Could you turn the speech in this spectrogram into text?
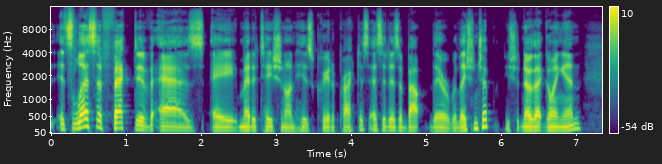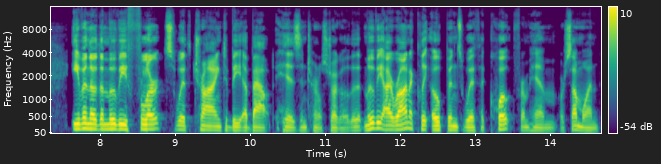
it's less effective as a meditation on his creative practice as it is about their relationship. You should know that going in. Even though the movie flirts with trying to be about his internal struggle. The movie ironically opens with a quote from him or someone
